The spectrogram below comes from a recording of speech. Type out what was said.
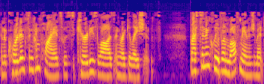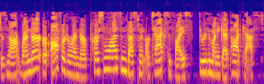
in accordance and compliance with securities laws and regulations. Preston and Cleveland Wealth Management does not render or offer to render personalized investment or tax advice through the Money Guy podcast.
